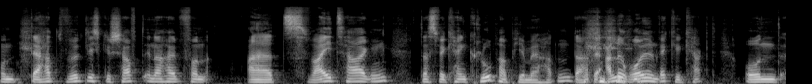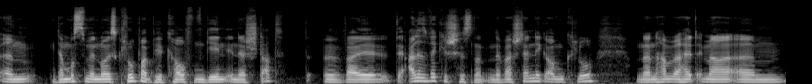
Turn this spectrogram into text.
Und der hat wirklich geschafft, innerhalb von äh, zwei Tagen, dass wir kein Klopapier mehr hatten. Da hat er alle Rollen weggekackt. Und ähm, da mussten wir neues Klopapier kaufen gehen in der Stadt, äh, weil der alles weggeschissen hat. Und der war ständig auf dem Klo. Und dann haben wir halt immer ähm,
